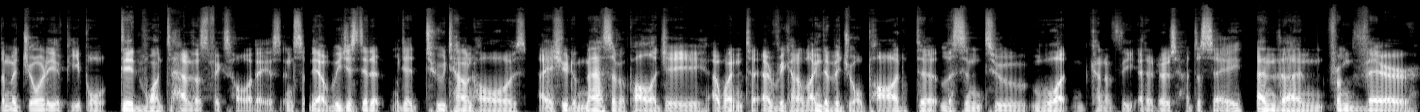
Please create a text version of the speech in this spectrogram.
The majority of people did want to have those fixed holidays. And so, yeah, we just did it. We did two town halls. I issued a massive apology. I went into every kind of like individual pod to listen to what kind of the editors had to say way. And then from there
